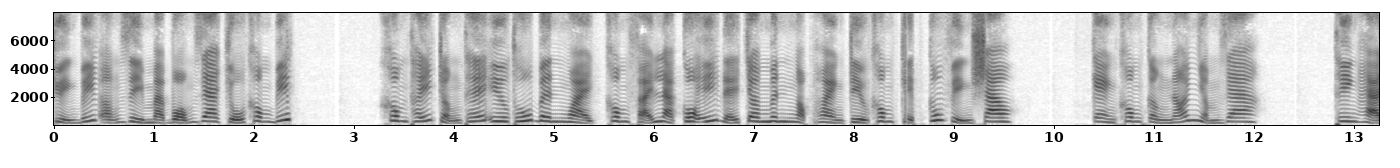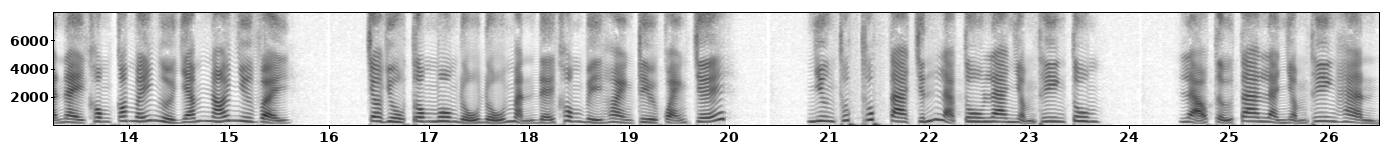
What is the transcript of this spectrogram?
Chuyện bí ẩn gì mà bổn gia chủ không biết? Không thấy trận thế yêu thú bên ngoài, không phải là cố ý để cho Minh Ngọc Hoàng triều không kịp cứu viện sao? Càng không cần nói nhậm gia. Thiên hạ này không có mấy người dám nói như vậy. Cho dù tôn môn đủ đủ mạnh để không bị hoàng triều quản chế, nhưng thúc thúc ta chính là Tu La Nhậm Thiên Tung. Lão tử ta là Nhậm Thiên Hành.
